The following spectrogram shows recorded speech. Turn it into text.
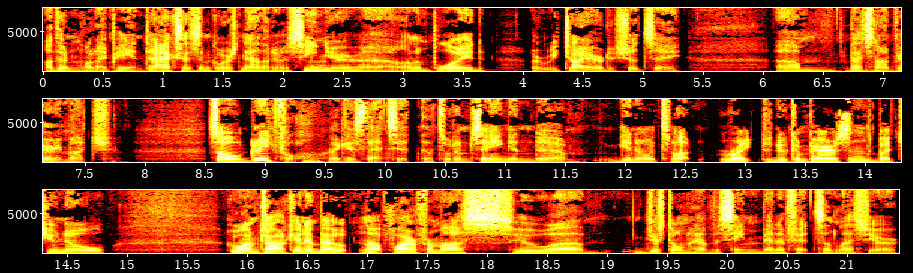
other than what I pay in taxes. And of course, now that I'm a senior, uh, unemployed or retired, I should say, um, that's not very much. So grateful, I guess that's it. That's what I'm saying. And, um, you know, it's not right to do comparisons, but you know who I'm talking about, not far from us, who uh, just don't have the same benefits unless you're,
